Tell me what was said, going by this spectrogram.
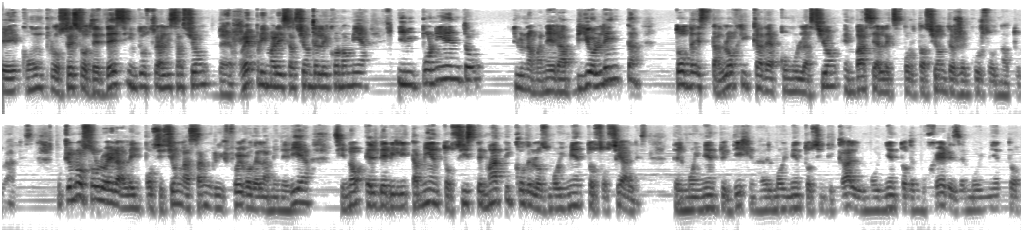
eh, con un proceso de desindustrialización, de reprimarización de la economía, imponiendo de una manera violenta toda esta lógica de acumulación en base a la exportación de recursos naturales. Porque no solo era la imposición a sangre y fuego de la minería, sino el debilitamiento sistemático de los movimientos sociales, del movimiento indígena, del movimiento sindical, el movimiento de mujeres, del movimiento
